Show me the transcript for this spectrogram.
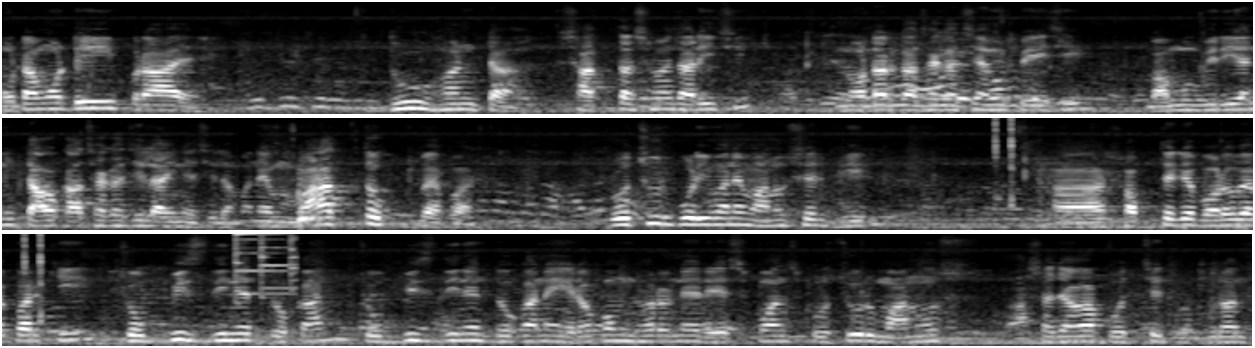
মোটামুটি প্রায় দু ঘণ্টা সাতটার সময় দাঁড়িয়েছি। নটার কাছাকাছি আমি পেয়েছি। বাম্বু বিরিয়ানি তাও কাছাকাছি লাইনে ছিলাম। মানে মারাত্মক ব্যাপার। প্রচুর পরিমাণে মানুষের ভিড়। সব থেকে বড় ব্যাপার কি, চব্বিশ দিনের দোকান, চব্বিশ দিনের দোকানে এরকম ধরনের রেসপন্স প্রচুর মানুষ আসা যাওয়া করছে, দূর দূরান্ত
